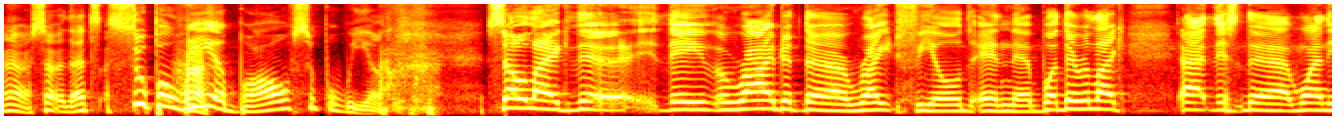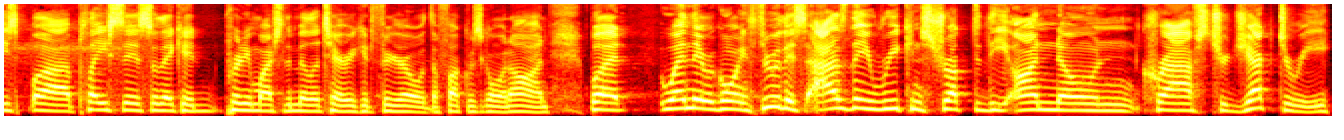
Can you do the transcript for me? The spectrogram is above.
I know, so that's super weird, ball. Super weird. so like the they arrived at the right field and the, but they were like at this the one of these uh, places so they could pretty much the military could figure out what the fuck was going on. But when they were going through this, as they reconstructed the unknown craft's trajectory,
